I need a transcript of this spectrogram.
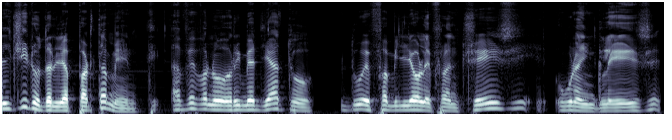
Nel giro degli appartamenti avevano rimediato due famigliole francesi, una inglese,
